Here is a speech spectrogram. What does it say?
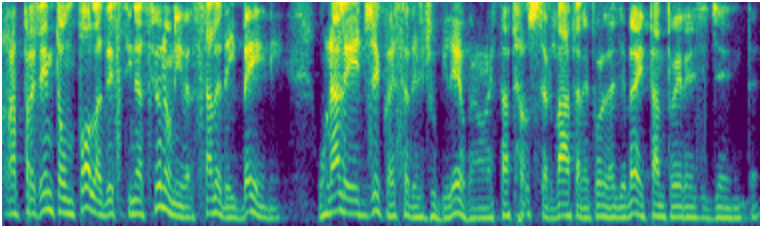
rappresenta un po' la destinazione universale dei beni, una legge, questa del giubileo, che non è stata osservata neppure dagli ebrei, tanto era esigente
